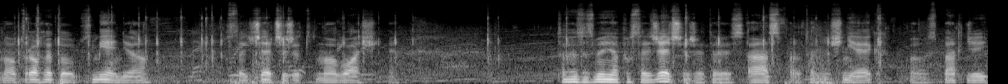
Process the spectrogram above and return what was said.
No trochę to zmienia postać rzeczy, że to no właśnie. Trochę to zmienia postać rzeczy, że to jest asfalt, a nie śnieg. To jest bardziej,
